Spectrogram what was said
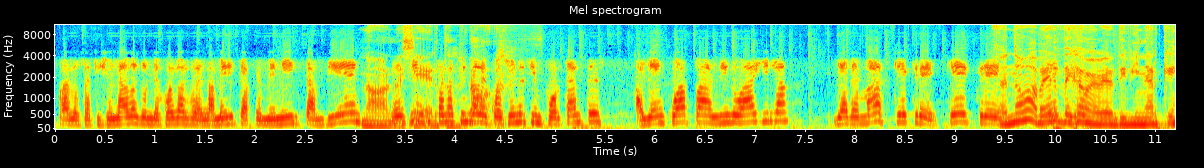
para los aficionados donde juega el América Femenil también. No, no es cierto. Están haciendo adecuaciones importantes allá en Cuapa, al Nido Águila. Y además, ¿qué cree? ¿Qué cree? Ah, no, a ver, déjame ver, adivinar qué.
